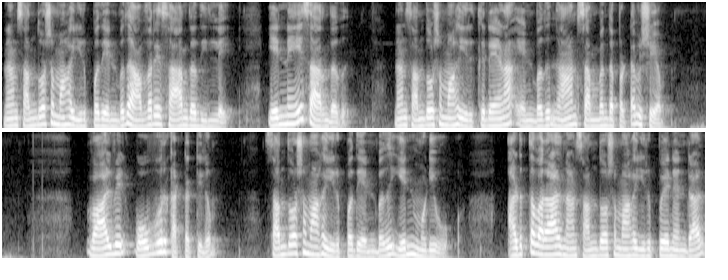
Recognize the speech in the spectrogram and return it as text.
நான் சந்தோஷமாக இருப்பது என்பது அவரை சார்ந்தது இல்லை என்னையே சார்ந்தது. நான் சந்தோஷமாக இருக்கிறேனா என்பது நான் சம்பந்தப்பட்ட விஷயம். வாழ்வில் ஒவ்வொரு கட்டத்திலும் சந்தோஷமாக இருப்பது என்பது என் முடிவு. அடுத்தவரால் நான் சந்தோஷமாக இருப்பேன் என்றால்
